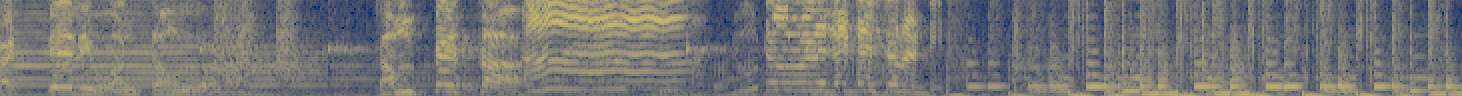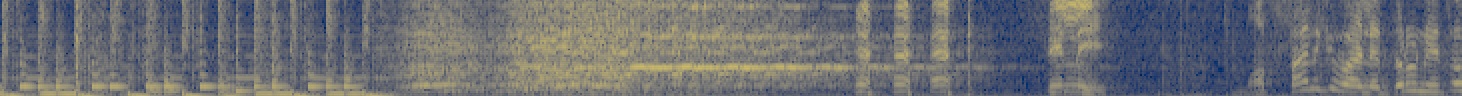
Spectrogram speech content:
కట్టేది వన్ టౌన్ లోనా చంపేస్తా టూ టౌన్లోనే కట్టేస్తానండి. సిల్లి. మొత్తానికి వాళ్ళిద్దరూ నీతో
